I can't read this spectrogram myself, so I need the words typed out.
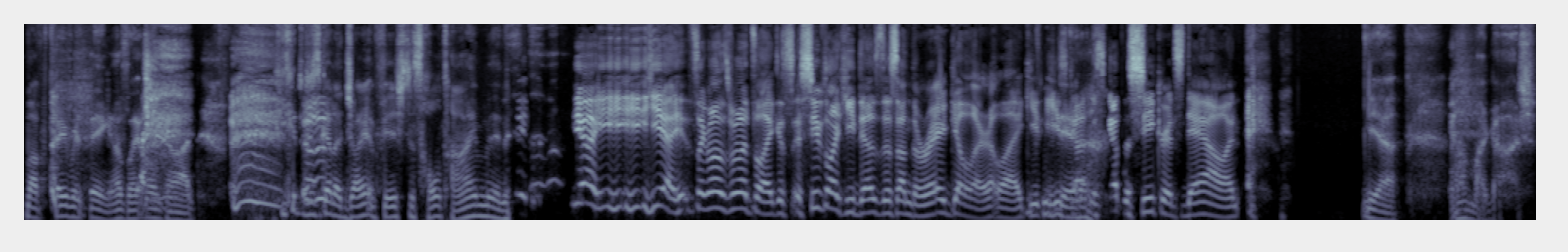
my favorite thing. I was like, oh god, he could just got a giant fish this whole time, and yeah, he, he, yeah, it's like one of those ones. Like it seems like he does this on the regular. Like he, has yeah. got he's got the secrets down. yeah. Oh my gosh.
